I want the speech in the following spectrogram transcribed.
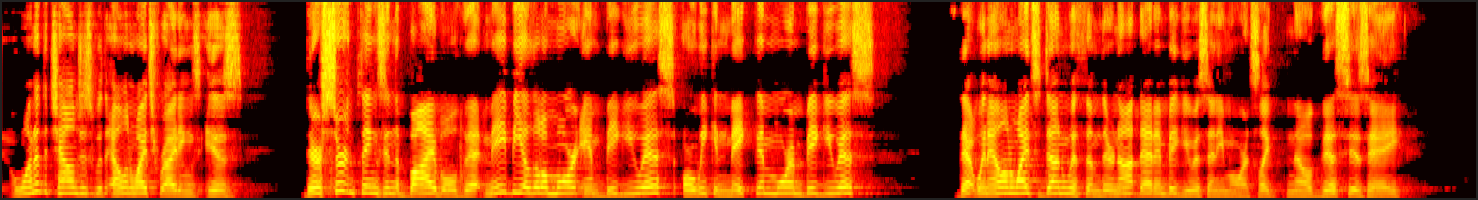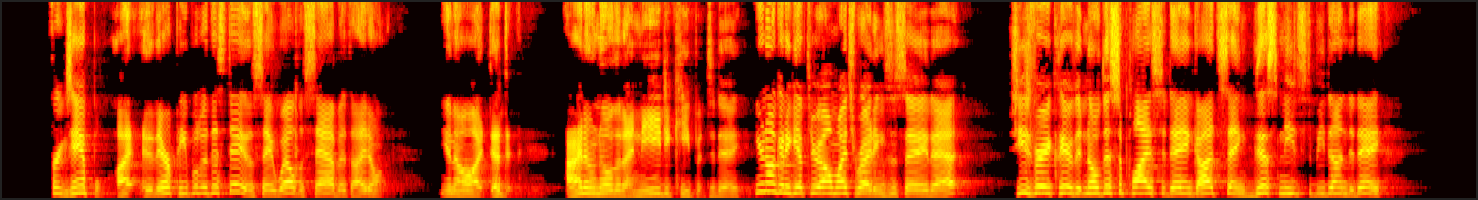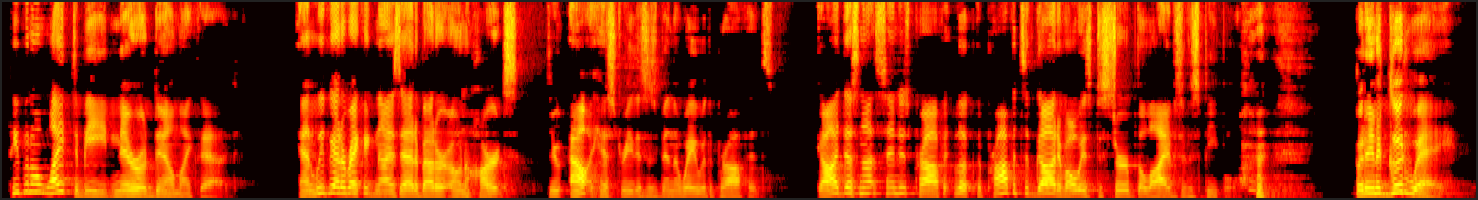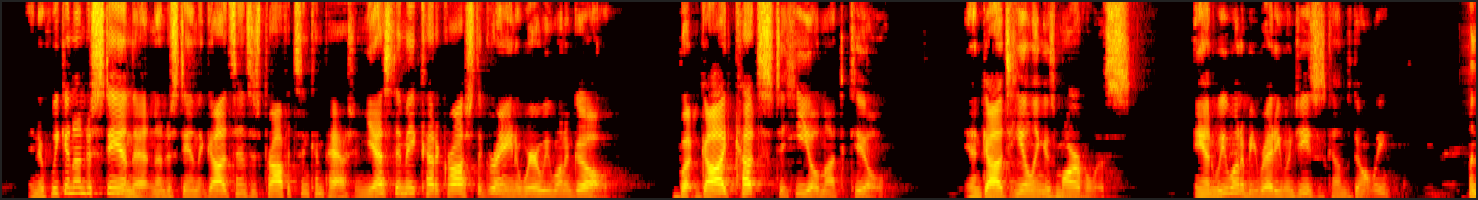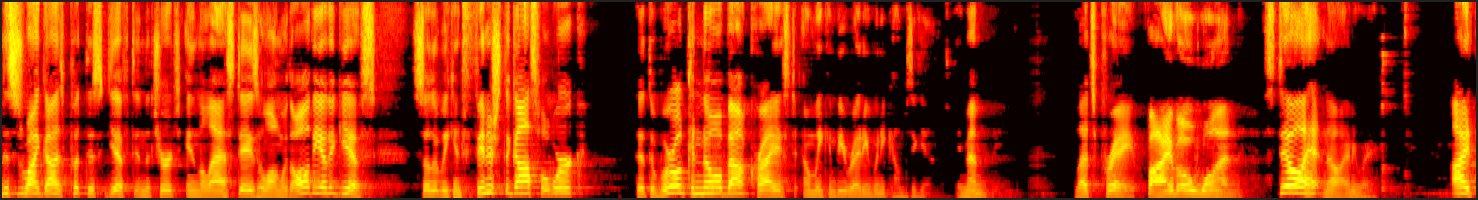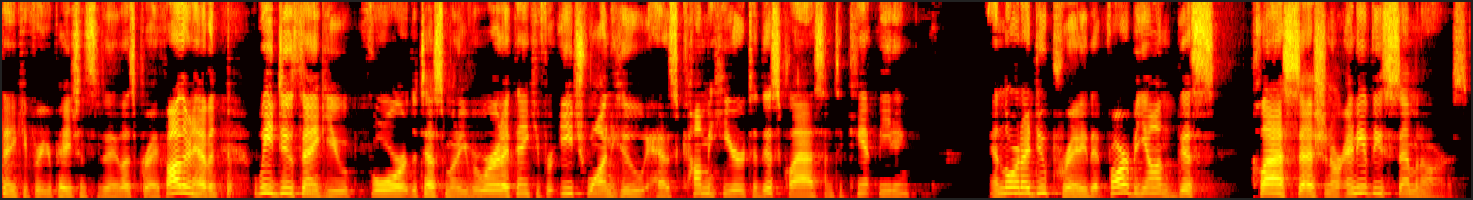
one of the challenges with Ellen White's writings is there are certain things in the Bible that may be a little more ambiguous, or we can make them more ambiguous, that when Ellen White's done with them, they're not that ambiguous anymore. It's like, no, this is a for example, I, there are people to this day that say, well, the Sabbath, I don't, you know, I, I don't know that I need to keep it today. You're not going to get through Ellen White's writings and say that. She's very clear that no, this applies today, and God's saying this needs to be done today. People don't like to be narrowed down like that. And we've got to recognize that about our own hearts. Throughout history, this has been the way with the prophets. God does not send his prophet. Look, the prophets of God have always disturbed the lives of his people, but in a good way. And if we can understand that and understand that God sends his prophets in compassion, yes, they may cut across the grain of where we want to go, but God cuts to heal, not to kill. And God's healing is marvelous. And we want to be ready when Jesus comes, don't we? And this is why God's put this gift in the church in the last days, along with all the other gifts, so that we can finish the gospel work, that the world can know about Christ, and we can be ready when He comes again. Amen? Let's pray. 501. Still ahead. No, anyway. I thank you for your patience today. Let's pray. Father in heaven, we do thank you for the testimony of your word. I thank you for each one who has come here to this class and to camp meeting. And Lord, I do pray that far beyond this class session or any of these seminars,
